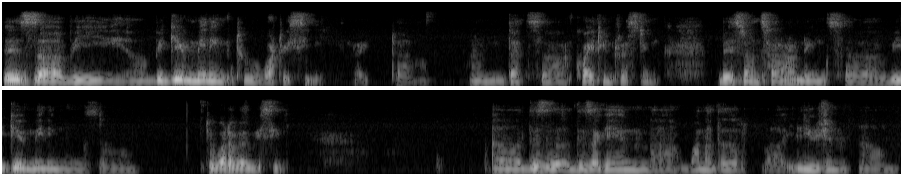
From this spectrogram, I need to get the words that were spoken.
is, uh, we uh, we give meaning to what we see, right? And that's uh, quite interesting. Based on surroundings, uh, we give meanings uh, to whatever we see. Uh, this is this again uh, one other illusion. Um,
